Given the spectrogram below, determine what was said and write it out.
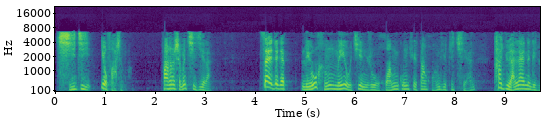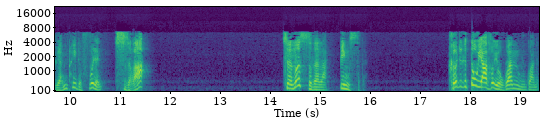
奇迹又发生了。发生什么奇迹呢？在这个刘恒没有进入皇宫去当皇帝之前，他原来那个原配的夫人死了。怎么死的呢？病死的，和这个窦丫头有关无关的？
